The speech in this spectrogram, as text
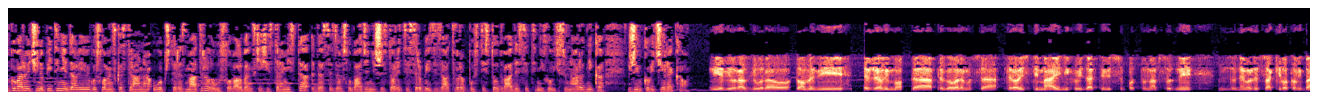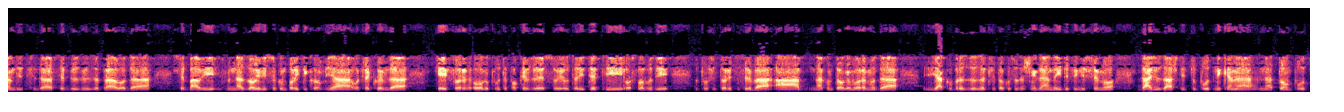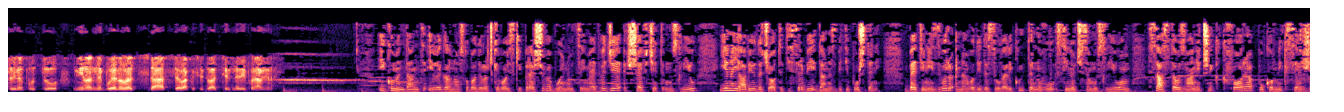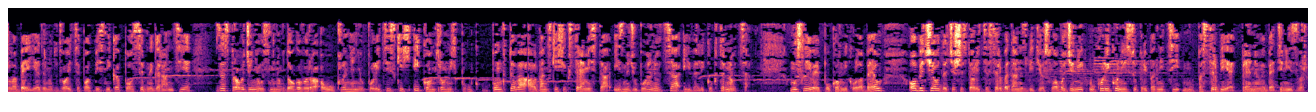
Odgovarajući na pitanje da li je jugoslovenska strana uopšte razmatrala uslov albanskih ekstremista da se za oslobađanje šestorice Srba iz zatvora pusti 120 njihovih sunarodnika, Živković je rekao. Nije bilo razgovora o tome, mi želimo da pregovaramo sa teroristima i njihovi zahtevi su potpuno absurdni. Ne može svaki lokalni bandit da sebi uzme za pravo da se bavi nazovi visokom politikom. Ja očekujem da KFOR ovoga puta pokaže svoj autoritet i oslobodi tu šestoricu Srba, a nakon toga moramo da jako brzo, znači u toku sutrašnjeg dana i definišemo dalju zaštitu putnika na, na tom putu i na putu Milane Bujanovac, da se ovakve situacije ne bi ponavljale i komandant ilegalno oslobodilačke vojske Preševa, Bujanovca i Medveđe, Šefćet Musliju, je najavio da će oteti Srbi danas biti pušteni. Betin izvor navodi da se u Velikom Trnovu sinoć sa Muslijuom sastao zvaničnik KFOR-a, pukovnik Serž Labe, jedan od dvojice potpisnika posebne garancije za sprovođenje usmenog dogovora o uklanjanju policijskih i kontrolnih punktova albanskih ekstremista između Bujanovca i Velikog Trnovca. Muslio je pukovnik u Labeu obećao da će šestorica Srba danas biti oslobođeni ukoliko nisu pripadnici MUPA Srbije, preneo je Betin izvor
